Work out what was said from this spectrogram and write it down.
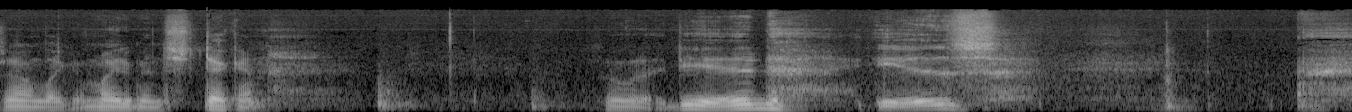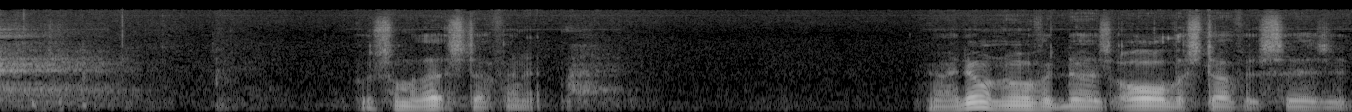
Sounded like it might have been sticking. So what I did is put some of that stuff in it. Now I don't know if it does all the stuff it says it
